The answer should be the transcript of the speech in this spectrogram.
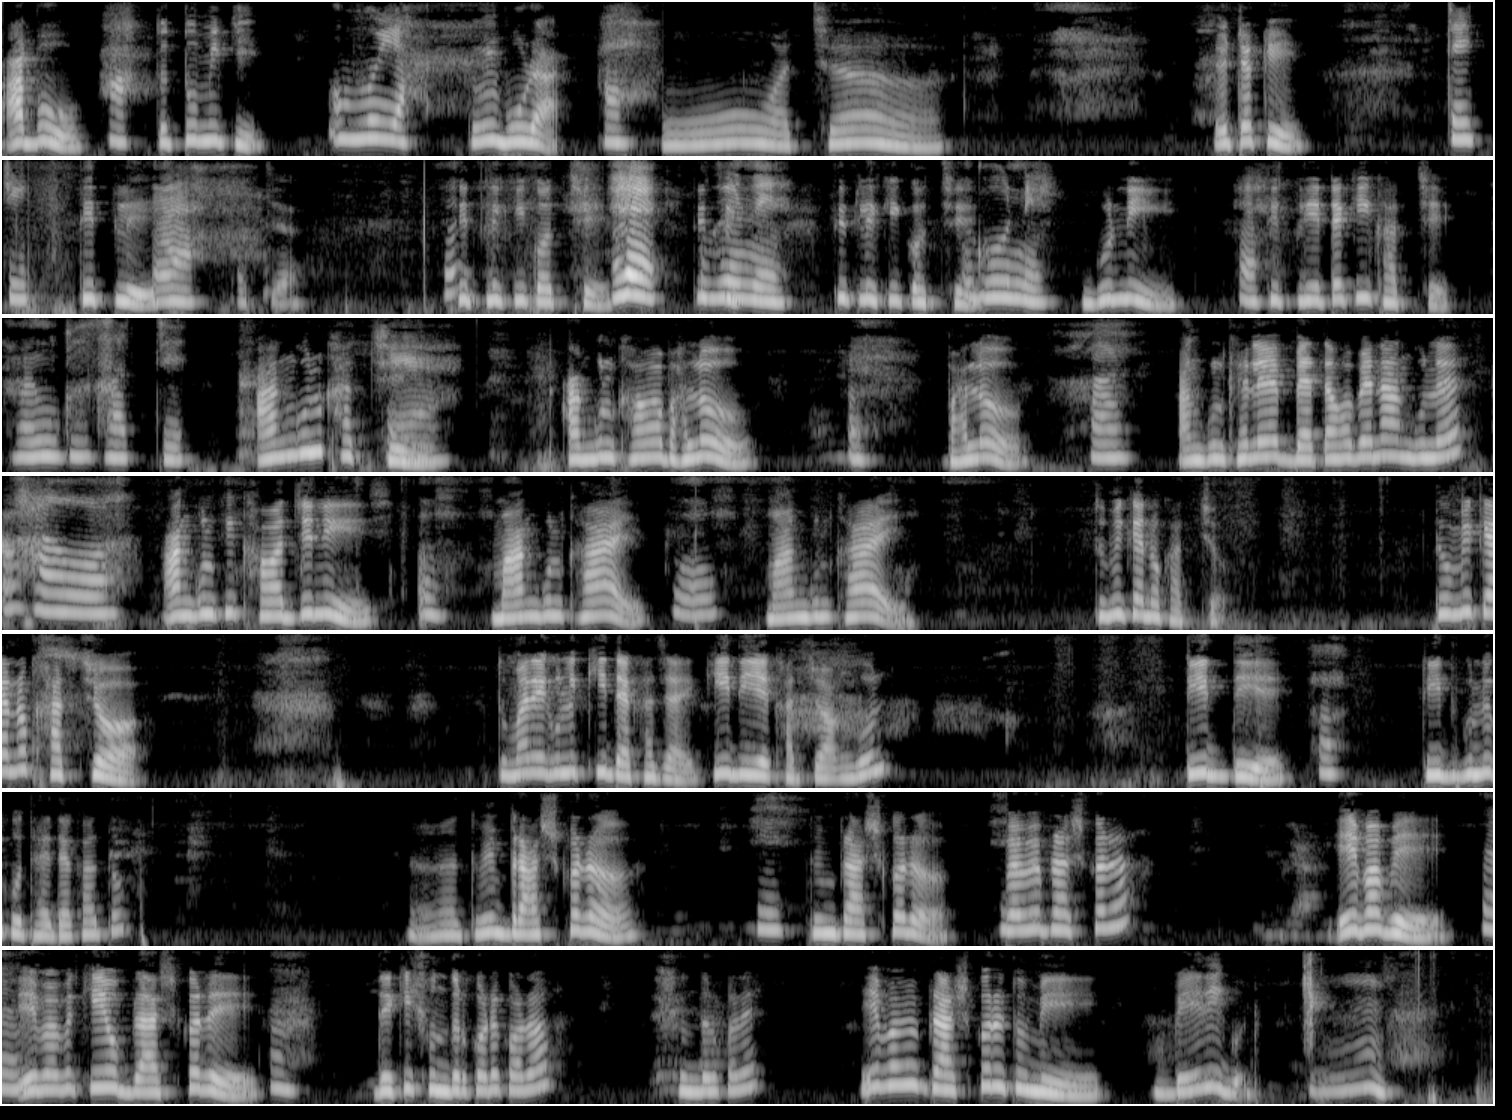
আবু হ্যাঁ। তো তুমি কি? তুমি বুড়া? হ্যাঁ। ও আচ্ছা। এটা কি? তিতলি। হ্যাঁ। আচ্ছা। তিতলি কি করছে? তিতলি কি করছে? গুনি। তিতলি এটা কি খাচ্ছে? হাঙ্গু খাচ্ছে। আঙ্গুল খাচ্ছে? আঙ্গুল খাওয়া ভালো। ভালো? হ্যাঁ। আঙ্গুল খেলে ব্যথা হবে না আঙ্গুলে? আঙ্গুল কি খাওয়ার জিনিস? মা আঙ্গুল খায়? মা আঙ্গুল খায়? তুমি কেন খাচ্ছ? তুমি কেন খাচ্ছ? তোমার এগুলি কি দেখা যায়? কি দিয়ে খাচ্ছ আঙ্গুল? টিট দিয়ে? হ্যাঁ। টিটগুলি কোথায় দেখাও তো। তুমি ব্রাশ করো? হ্যাঁ। তুমি ব্রাশ করো? এভাবে ব্রাশ করো? এভাবে হ্যাঁ। এভাবে কেউ ব্রাশ করে? হ্যাঁ। দেখি সুন্দর করে করো। সুন্দর করে। এভাবে ব্রাশ করে তুমি। Very good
